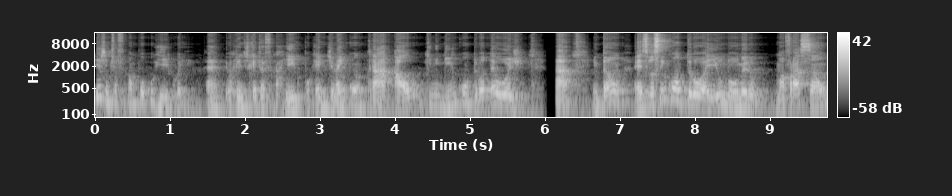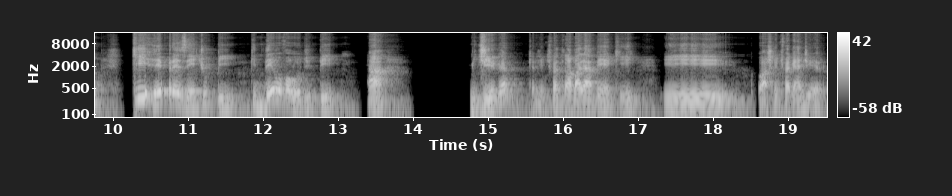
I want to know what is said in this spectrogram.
e a gente vai ficar um pouco rico aí. Né? Eu acredito que a gente vai ficar rico, porque a gente vai encontrar algo que ninguém encontrou até hoje. Tá? Então, é, se você encontrou aí um número, uma fração, que represente o π, que dê o valor de π, tá? me diga que a gente vai trabalhar bem aqui e eu acho que a gente vai ganhar dinheiro.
